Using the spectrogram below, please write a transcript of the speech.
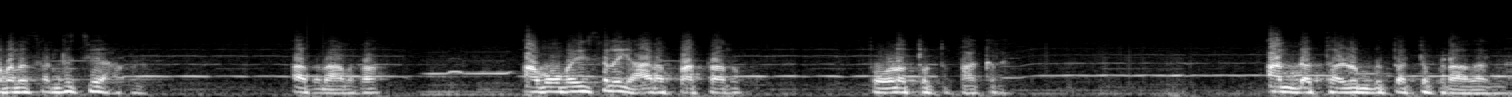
அவனை சந்திச்சே ஆகணும். அதனாலதான் அவன் வயசுல யாரை பார்த்தாலும் தோளை தொட்டு பார்க்கறேன். அந்த தழும்பு தட்டுப்படாதாங்க.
